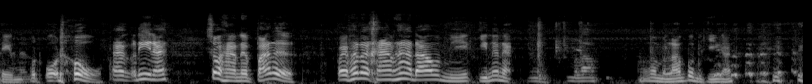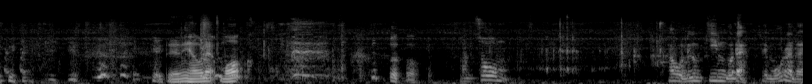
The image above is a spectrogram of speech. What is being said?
เต็มโอ๊ตโอ๊ตโอ้แอันนี้นะชอบหาในป้าเออไปพัตตาคารห้าดาวมีกินนั่นแหละมาลว่ามันล้ำเพื่อไปกินกัน เดี๋ยวนี้เขาเนี่ยเหมาะมันส้มเขาลืมจิ้มก็ได้ใส่หมูน่ะได้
